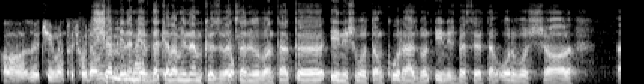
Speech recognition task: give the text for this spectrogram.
az öcsémet, hogy hogyan... Semmi nem érdekel, ami nem közvetlenül van. Tehát ö, én is voltam kórházban, én is beszéltem orvossal, ö,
